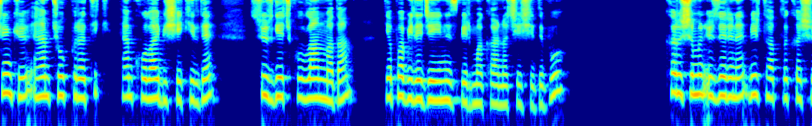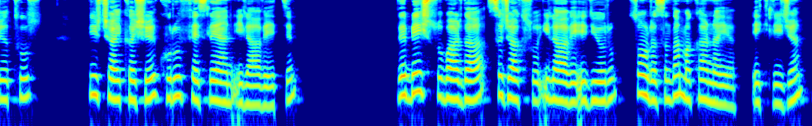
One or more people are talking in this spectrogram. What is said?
Çünkü hem çok pratik hem kolay bir şekilde süzgeç kullanmadan yapabileceğiniz bir makarna çeşidi bu. Karışımın üzerine bir tatlı kaşığı tuz, bir çay kaşığı kuru fesleğen ilave ettim. Ve 5 su bardağı sıcak su ilave ediyorum. Sonrasında makarnayı ekleyeceğim.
